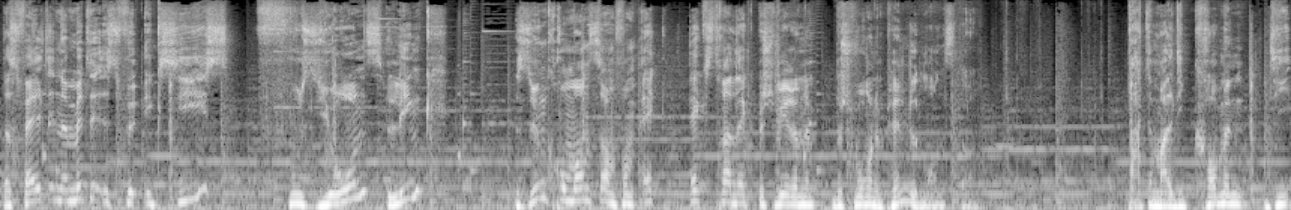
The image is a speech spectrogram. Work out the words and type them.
Das Feld in der Mitte ist für Xyz, Fusions, Link, Synchromonster und vom Extra-Deck beschworene Pendelmonster. Warte mal, die kommen... Die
